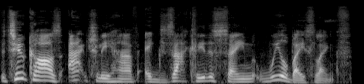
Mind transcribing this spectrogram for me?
the two cars actually have exactly the same wheelbase length.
